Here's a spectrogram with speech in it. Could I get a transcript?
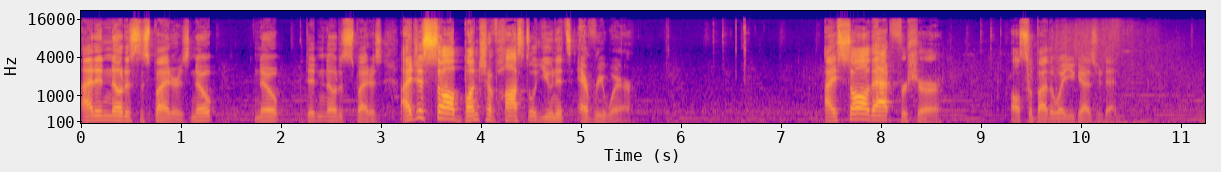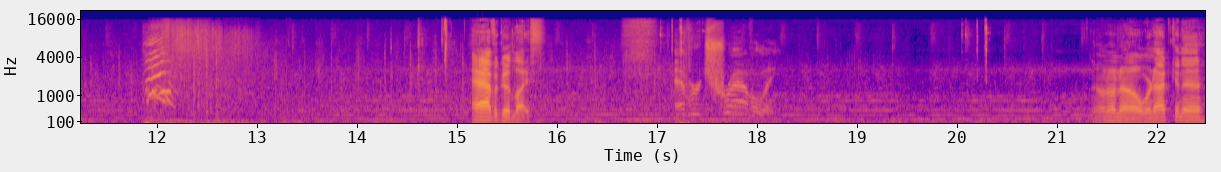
I didn't notice the spiders. Nope. Nope. Didn't notice spiders. I just saw a bunch of hostile units everywhere. I saw that for sure. Also, by the way, you guys are dead. Have a good life. Ever traveling. No, no, no. We're not gonna...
